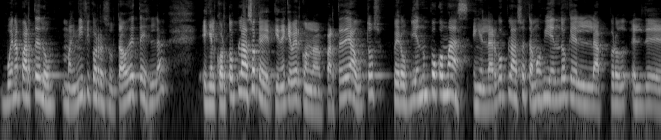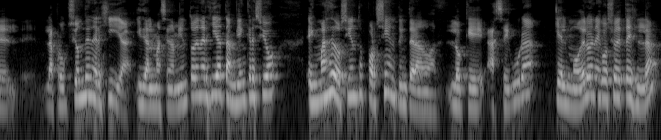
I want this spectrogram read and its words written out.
buena parte de los magníficos resultados de Tesla en el corto plazo, que tiene que ver con la parte de autos, pero viendo un poco más en el largo plazo, estamos viendo que la, la producción de energía y de almacenamiento de energía también creció en más de 200% interanual, lo que asegura que el modelo de negocio de Tesla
